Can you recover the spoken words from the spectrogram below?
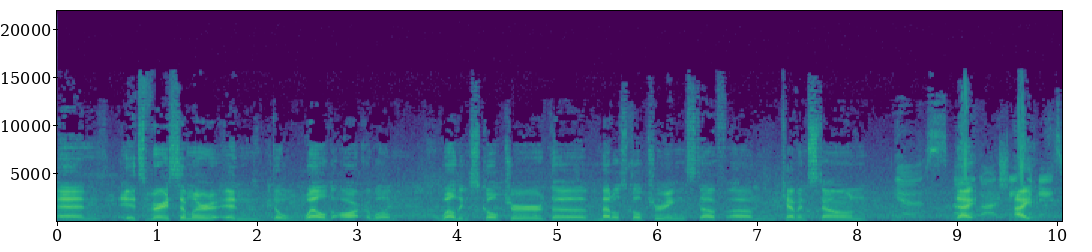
and it's very similar in the weld art. Well, welding sculpture, the metal sculpturing stuff. Um, Kevin Stone. yes. That- oh gosh, he's I, amazing.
